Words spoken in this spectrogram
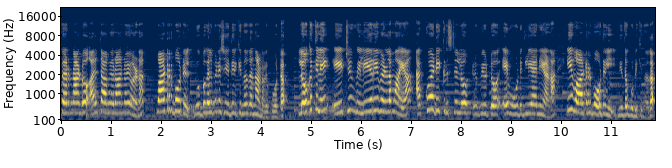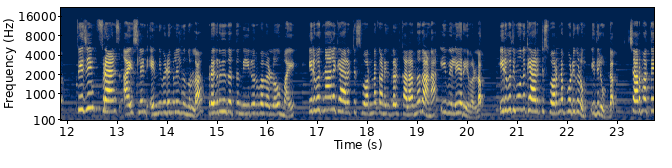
ഫെർണാണ്ടോ അൽ താമിറാനോയാണ് വാട്ടർ ബോട്ടിൽ രൂപകൽപ്പന ചെയ്തിരിക്കുന്നതെന്നാണ് റിപ്പോർട്ട്. ലോകത്തിലെ ഏറ്റവും വിലയേറിയ വെള്ളമായ അക്വാഡി ക്രിസ്റ്റലോ ട്രിബ്യൂട്ടോ എ മോഡിഗ്ലിയാനിയാണ് ഈ വാട്ടർ ബോട്ടിലിൽ നിത കുടിക്കുന്നത്. ഫിജി ഫ്രാൻസ് ഐസ്ലൻഡ് എന്നിവിടങ്ങളിൽ നിന്നുള്ള പ്രകൃതിദത്ത നീരുറവ വെള്ളവുമായി ഇരുപത്തിനാല് ക്യാരറ്റ് സ്വർണ കണികകൾ കലർന്നതാണ് ഈ വിലയേറിയ വെള്ളം. ഇരുപത്തിമൂന്ന് ക്യാരറ്റ് സ്വർണപ്പൊടികളും ഇതിലുണ്ട്. ചർമ്മത്തെ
